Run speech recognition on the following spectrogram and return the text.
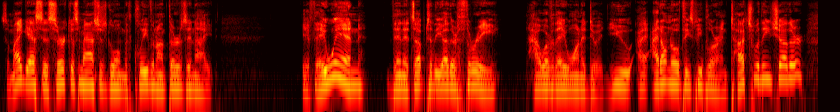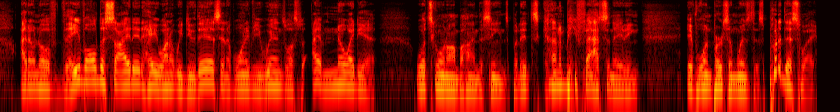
So my guess is Circus Master's going with Cleveland on Thursday night. If they win, then it's up to the other three, however they want to do it. You I, I don't know if these people are in touch with each other. I don't know if they've all decided, hey, why don't we do this? And if one of you wins, well, I have no idea what's going on behind the scenes. But it's going to be fascinating if one person wins this. Put it this way.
